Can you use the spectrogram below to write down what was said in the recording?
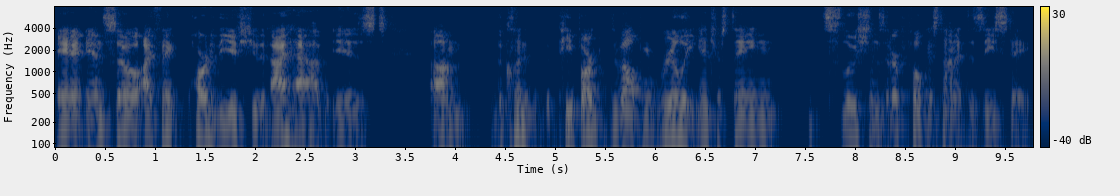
And, and, so I think part of the issue that I have is um, the clinic people are developing really interesting solutions that are focused on a disease state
